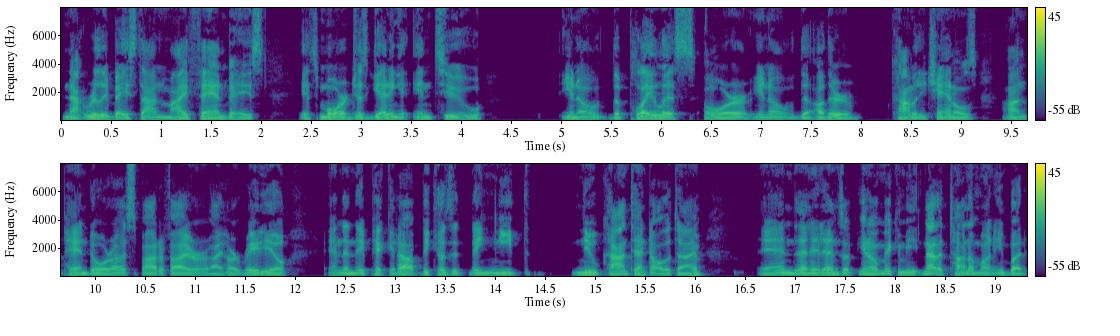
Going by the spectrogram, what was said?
not really based on my fan base. It's more just getting it into you know the playlists or you know the other comedy channels on Pandora, Spotify, or iHeartRadio, and then they pick it up because it, they need new content all the time, and then it ends up, you know, making me not a ton of money, but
